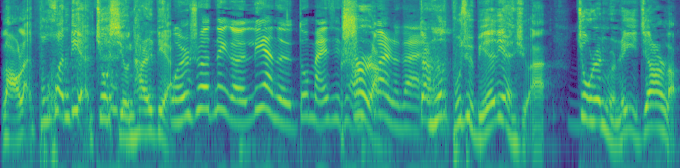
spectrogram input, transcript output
老来不换店，就喜欢他这店。我是说，那个链子多买几条换着戴。但是他不去别的店选，就认准这一家了。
